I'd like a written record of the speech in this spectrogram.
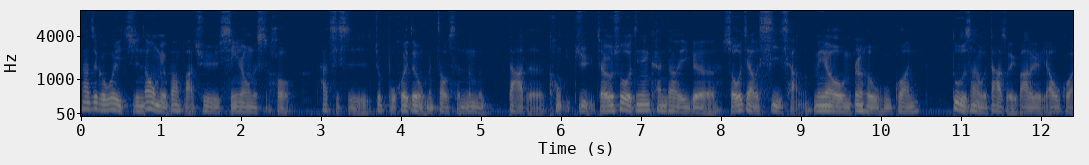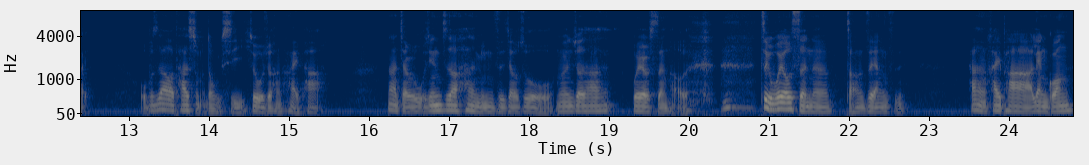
那这个未知，当我们有办法去形容的时候，它其实就不会对我们造成那么。大的恐惧。假如说我今天看到一个手脚细长、没有任何五官、肚子上有个大嘴巴的一个妖怪，我不知道它是什么东西，所以我就很害怕。那假如我今天知道它的名字叫做，我们叫它威尔森好了。这个威尔森呢，长得这样子，他很害怕亮光，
